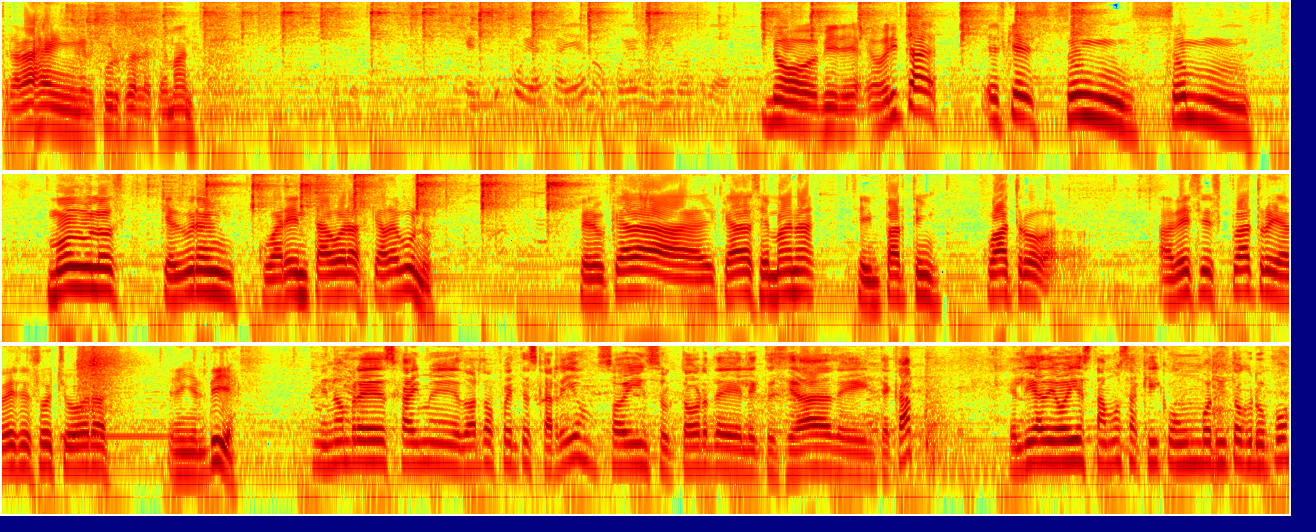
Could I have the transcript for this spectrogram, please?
trabajan en el curso de la semana. ¿El cupo ya está lleno o pueden venir otros? No, mire, ahorita es que son, son módulos que duran 40 horas cada uno, pero cada, cada semana se imparten cuatro, a veces cuatro y a veces ocho horas en el día. Mi nombre es Jaime Eduardo Fuentes Carrillo, soy instructor de electricidad de Intecap. El día de hoy estamos aquí con un bonito grupo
